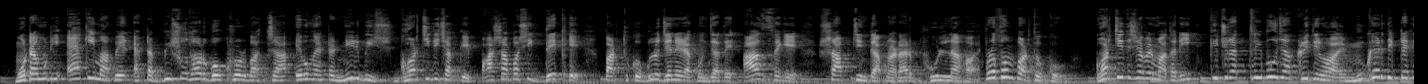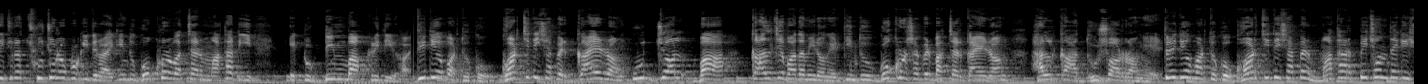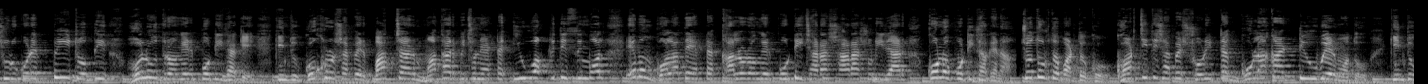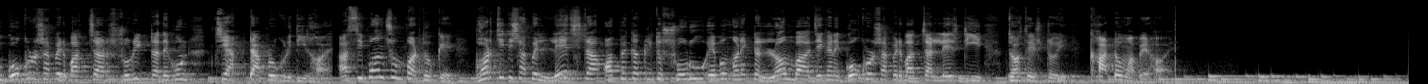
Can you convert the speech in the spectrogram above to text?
মোটামুটি একই মাপের একটা বিষধর গোখরোর বাচ্চা এবং একটা নির্বিষ ঘরচিতি সাপকে পাশাপাশি দেখে পার্থক্যগুলো জেনে রাখুন যাতে আজ থেকে সাপ চিনতে আপনার আর ভুল না হয়। প্রথম পার্থক্য ঘরচিতি সাপের মাথাটি কিছুটা ত্রিভুজ আকৃতির হয়। মুখের দিকটা কিছুটা ছুচলো প্রকৃতির হয়, কিন্তু গোখরোর বাচ্চার মাথাটি একটু ডিম্বাকৃতির হয়। দ্বিতীয় পার্থক্য ঘরচিতি সাপের গায়ের রং উজ্জ্বল বা কালচে বাদামি রঙের, কিন্তু গোখরো সাপের বাচ্চার গায়ের রং হালকা ধূসর রঙের। তৃতীয় পার্থক্য ঘরচিতি সাপের মাথার পিছন থেকে শুরু করে পিঠ অব্দি হলুদ রঙের পটি থাকে, কিন্তু গোখরো সাপের বাচ্চার মাথার পিছনে একটা ইউ আকৃতির সিম্বল এবং গলাতে একটা কালো রঙের পটি ছাড়া সারা শরীরে আর কোনো পটি থাকে না। চতুর্থ পার্থক্য ঘরচিতি সাপের শরীরটা গোলাকার টিউবের মতো। কিন্তু গোখরো সাপের বাচ্চার শরীরটা দেখুন চ্যাপটা প্রকৃতির হয়। আসি পঞ্চম পার্থক্যে, ঘরচিতি সাপের লেজটা অপেক্ষাকৃত সরু এবং অনেকটা লম্বা, যেখানে গোখরো সাপের বাচ্চার লেজটি যথেষ্টই খাটো মাপের হয়।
